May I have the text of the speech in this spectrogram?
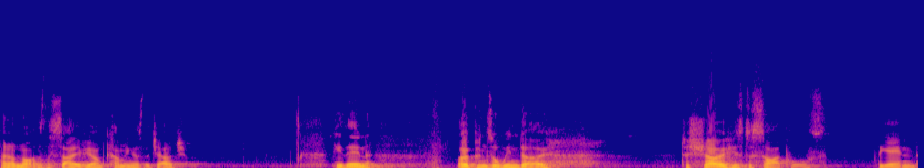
and I'm not as the Saviour, I'm coming as the judge. He then opens a window to show his disciples the end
